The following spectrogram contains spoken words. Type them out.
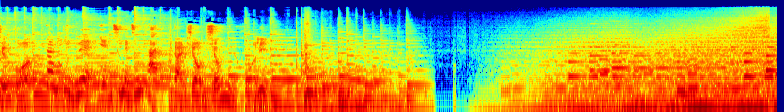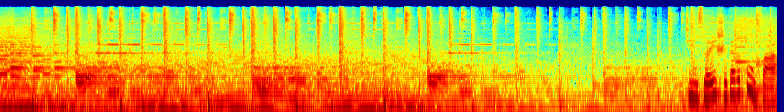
生活，带你领略年轻的精彩，感受生命的活力。紧随时代的步伐，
